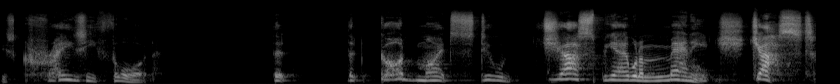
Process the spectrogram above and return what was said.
this crazy thought that, that God might still just be able to manage, just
